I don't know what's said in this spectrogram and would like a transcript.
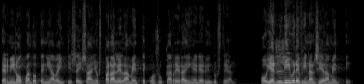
terminó cuando tenía 26 años paralelamente con su carrera de ingeniero industrial. Hoy es libre financieramente,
